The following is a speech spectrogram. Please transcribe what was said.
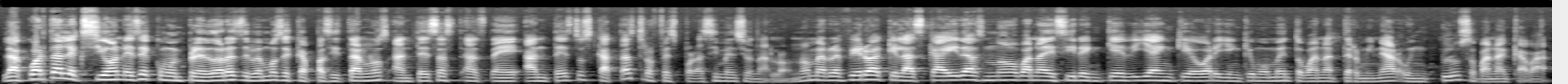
La cuarta lección es que como emprendedores debemos de capacitarnos ante, esas, ante, estos catástrofes, por así mencionarlo. No me refiero a que las caídas no van a decir en qué día, en qué hora y en qué momento van a terminar o incluso van a acabar,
